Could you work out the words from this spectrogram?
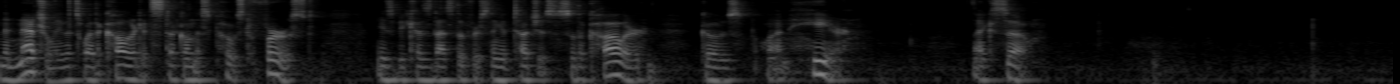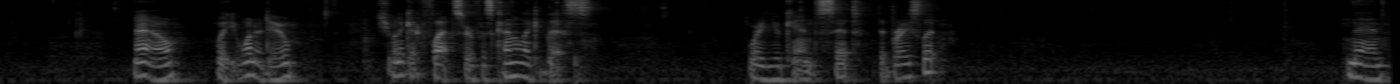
And then naturally, that's why the collar gets stuck on this post first, is because that's the first thing it touches. So the collar goes on here, like so. Now, what you want to do is you want to get a flat surface kind of like this, where you can sit the bracelet. And then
